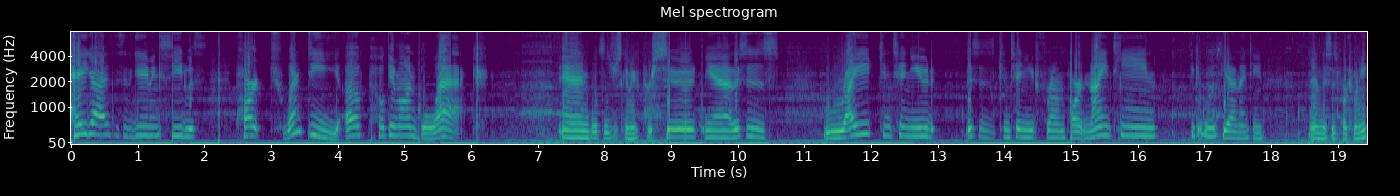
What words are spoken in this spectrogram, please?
Hey guys, this is Gaming Seed with part 20 of Pokemon Black. And Blitzle's just gonna pursue. Yeah, this is right continued. This is continued from part 19. I think it was. Yeah, 19. And this is part 20.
